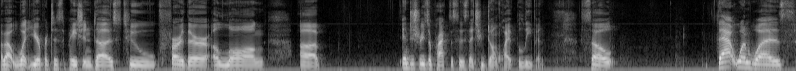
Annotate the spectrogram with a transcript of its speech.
about what your participation does to further along uh, industries or practices that you don't quite believe in. So that one was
